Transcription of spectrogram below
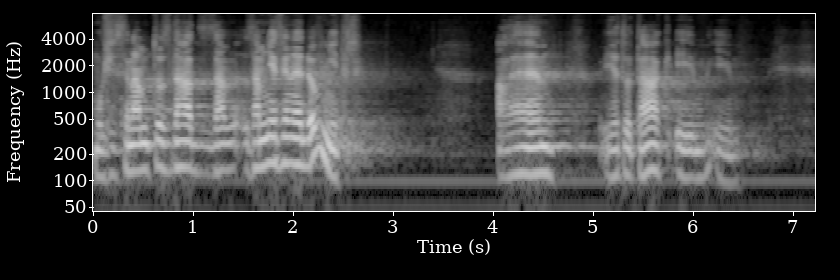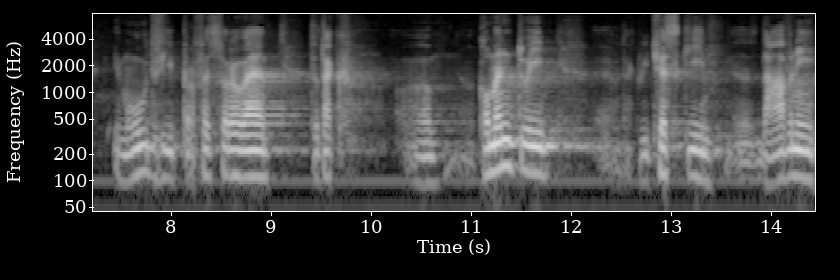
Může se nám to zdát zaměřené dovnitř, ale je to tak, i, i, i moudří profesorové to tak eh, komentují. Takový český dávný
